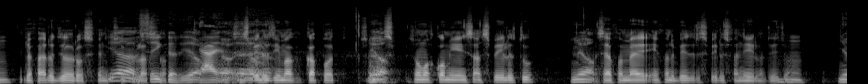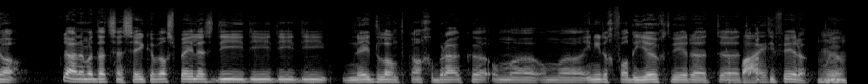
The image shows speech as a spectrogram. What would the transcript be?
Javier Deelroos vind ik super Ja, lastig. zeker. Ja, Ja, ja, ja, de De spelers die maken kapot. Sommige, Ja. sommige kom je eens aan spelen toe. ja. Dat zijn voor mij een van de betere spelers van Nederland. Weet je? Ja, ja nee, maar dat zijn zeker wel spelers die, die, die, die Nederland kan gebruiken om, eh, om eh, in ieder geval de jeugd weer eh, te, activeren. Ja.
